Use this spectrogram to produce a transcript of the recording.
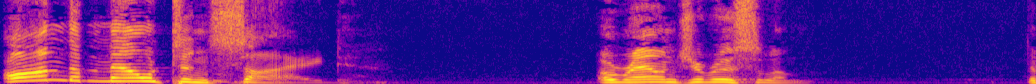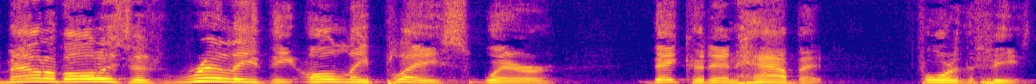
on the mountainside around Jerusalem, the Mount of Olives is really the only place where they could inhabit for the feast.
